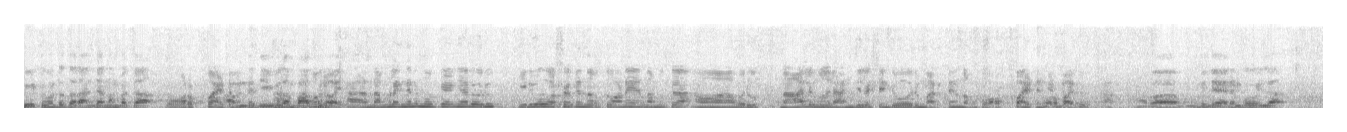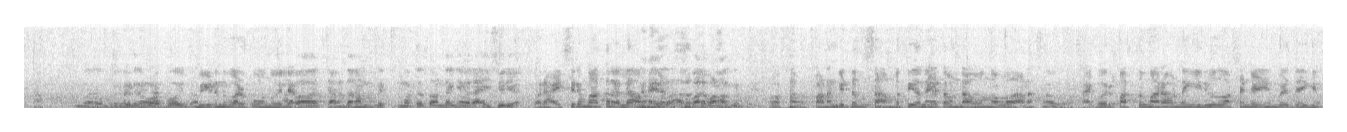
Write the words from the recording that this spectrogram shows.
വീട്ടുമുറ്റത്ത് ഒരു അഞ്ചെണ്ണം വെച്ച ഉറപ്പായിട്ടും. അവന്റെ ജീവിതം നമ്മൾ എങ്ങനെ നോക്കി കഴിഞ്ഞാൽ ഒരു ഇരുപത് വർഷമൊക്കെ നിർത്തുവാണെങ്കിൽ നമുക്ക് ഒരു നാല് മുതൽ അഞ്ച് ലക്ഷം രൂപ ഒരു മരത്തിന് നമുക്ക് ഉറപ്പായിട്ടും. ഉറപ്പായിട്ടും. അപ്പൊ വലിയ എരമ്പും ഇല്ല. വീടിന് കുഴപ്പമില്ല. വീടിന് കുഴപ്പമൊന്നുമില്ല. അപ്പൊ ചന്ദനം മുറ്റത്തുണ്ടെങ്കിൽ ഒരു ഐശ്വര്യം. ഒരു ഐശ്വര്യം മാത്രമല്ല അതുപോലെ പണം കിട്ടും. പണം കിട്ടും സാമ്പത്തിക നേട്ടം ഉണ്ടാവും എന്നുള്ളതാണ്. ഇപ്പൊ ഒരു പത്ത് മരം ഉണ്ടെങ്കിൽ ഇരുപത് വർഷം കഴിയുമ്പോഴത്തേക്കും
